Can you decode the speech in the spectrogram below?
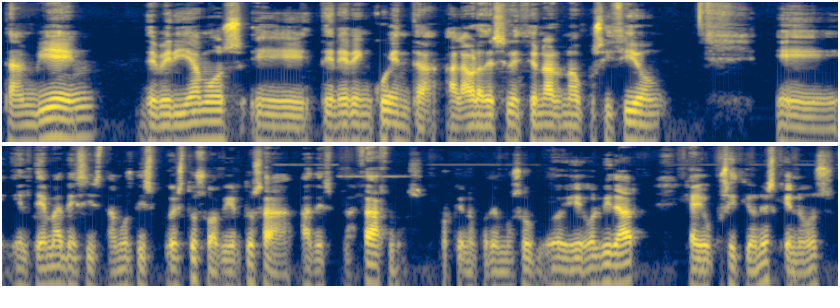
También deberíamos eh, tener en cuenta a la hora de seleccionar una oposición eh, el tema de si estamos dispuestos o abiertos a, desplazarnos, porque no podemos eh, olvidar que hay oposiciones que nos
